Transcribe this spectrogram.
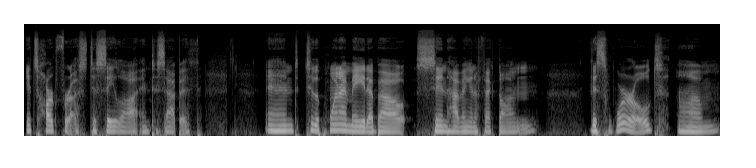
it's hard for us to Selah and to Sabbath. And to the point I made about sin having an effect on this world, um,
